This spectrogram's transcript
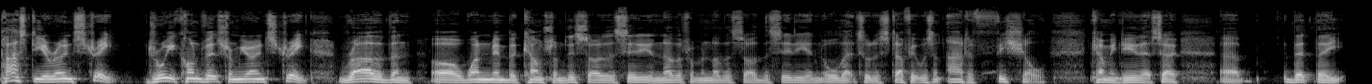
pastor your own street. Draw your converts from your own street rather than, oh, one member comes from this side of the city, another from another side of the city, and all that sort of stuff. It was an artificial coming together. So, uh, that the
